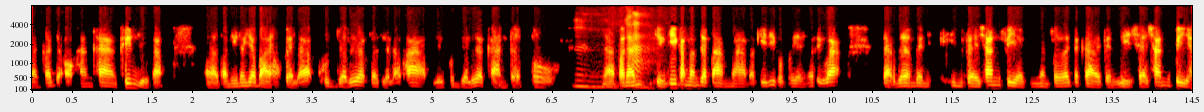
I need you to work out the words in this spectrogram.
มันก็จะออกข้างๆขึ้นอยู่กับตอนนี้นโยบายของเฟดแล้ว คุณจะเลือกเสถียรภาพ หรือคุณจะเลือกการเติบโตนะเพราะนั้นสิ่งที่กำลังจะตามมาเมื่อกี้ที่ผมเรียนก็คือว่า จากเดิมเป็น inflation fear เงินเฟ้อจะกลายเป็น recession fear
